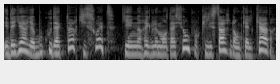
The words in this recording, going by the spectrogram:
Et d'ailleurs, il y a beaucoup d'acteurs qui souhaitent qu'il y ait une réglementation pour qu'ils sachent dans quel cadre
